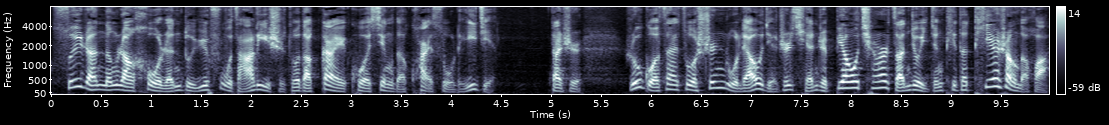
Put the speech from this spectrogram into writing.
虽然能让后人对于复杂历史做到概括性的快速理解，但是如果在做深入了解之前，这标签咱就已经替他贴上的话，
